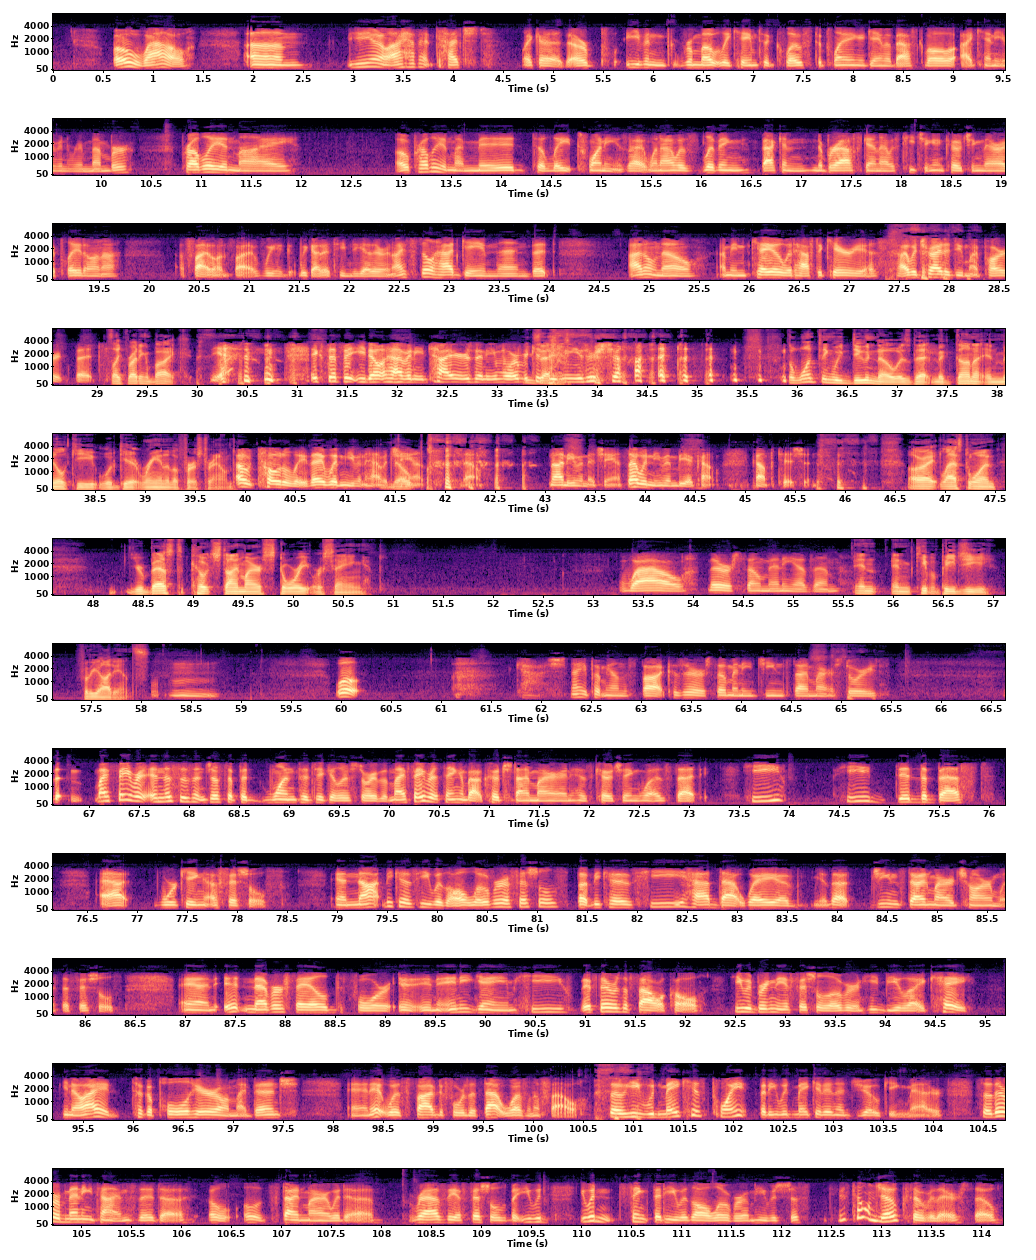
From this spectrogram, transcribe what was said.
Oh wow! Um, you know, I haven't touched like a or even remotely came to close to playing a game of basketball. I can't even remember. Probably in my oh, probably in my mid to late twenties. I when I was living back in Nebraska and I was teaching and coaching there. I played on a, a five on five. We we got a team together, and I still had game then, but I don't know. I mean, KO would have to carry us. I would try to do my part, but it's like riding a bike. yeah, except that you don't have any tires anymore because exactly. your knees are shot. the one thing we do know is that McDonough and Milky would get ran in the first round. Oh, totally. They wouldn't even have a nope. chance. No, not even a chance. That wouldn't even be a com- competition. All right, last one. Your best Coach Steinmeier story or saying? Wow, there are so many of them. And and keep a PG for the audience. Mm. Well, gosh, now you put me on the spot because there are so many Gene Steinmeier stories. The, my favorite, and this isn't just a one particular story, but my favorite thing about Coach Steinmeier and his coaching was that he he did the best at working officials and not because he was all over officials, but because he had that way of you know, that Gene Steinmeier charm with officials. And it never failed for in, in any game. He, if there was a foul call, he would bring the official over and he'd be like, "Hey, you know, I took a poll here on my bench, and it was five to four that that wasn't a foul. So he would make his point, but he would make it in a joking manner. So there were many times that uh, old, old Steinmeier would uh, razz the officials, but you would you wouldn't think that he was all over them. He was just he was telling jokes over there. So.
